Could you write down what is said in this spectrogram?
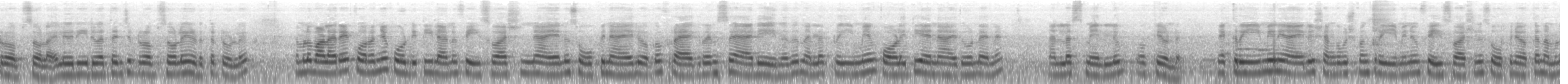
ഡ്രോപ്സോളം അല്ലെങ്കിൽ ഒരു ഇരുപത്തഞ്ച് ഡ്രോപ്സോളം എടുത്തിട്ടുള്ളൂ. നമ്മൾ വളരെ കുറഞ്ഞ ക്വാണ്ടിറ്റിയിലാണ് ഫേസ് വാഷിനായാലും സോപ്പിനായാലും ഒക്കെ ഫ്രാഗ്രൻസ് ആഡ് ചെയ്യുന്നത്. നല്ല പ്രീമിയം ക്വാളിറ്റി തന്നെ ആയതുകൊണ്ട് തന്നെ നല്ല സ്മെല്ലും ഒക്കെയുണ്ട് പിന്നെ ക്രീമിനായാലും ശംഖുപുഷ്പം ക്രീമിനും ഫേസ് വാഷിനും സോപ്പിനും ഒക്കെ നമ്മൾ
